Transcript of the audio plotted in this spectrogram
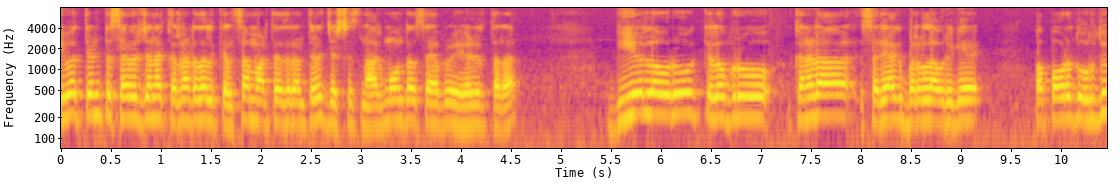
ಐವತ್ತೆಂಟು ಸಾವಿರ ಜನ ಕರ್ನಾಟಕದಲ್ಲಿ ಕೆಲಸ ಮಾಡ್ತಾಯಿದ್ದಾರೆ ಅಂತೇಳಿ ಜಸ್ಟಿಸ್ ನಾಗಮೋಹನ್ ದಾಸ್ ಸಾಹೇಬರು ಹೇಳಿರ್ತಾರೆ. ಬಿ ಎಲ್ ಅವರು ಕೆಲವೊಬ್ಬರು ಕನ್ನಡ ಸರಿಯಾಗಿ ಬರಲ್ಲ ಅವರಿಗೆ. ಪಾಪ ಅವರದ್ದು ಉರ್ದು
